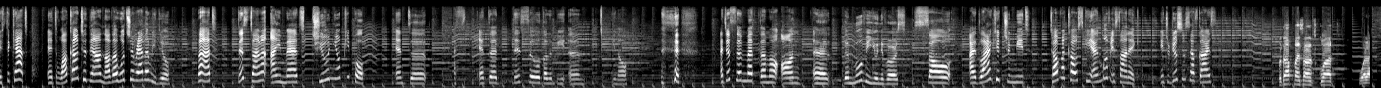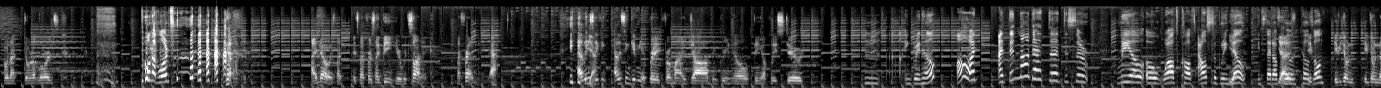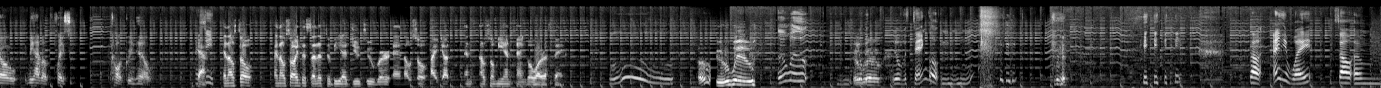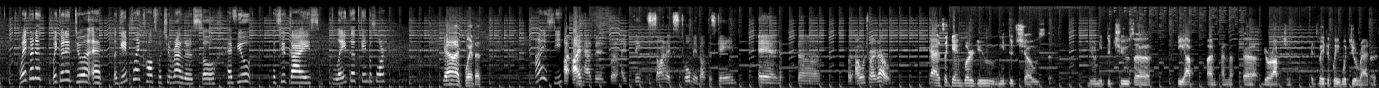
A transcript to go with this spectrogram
I'm Brave, Brave the cat, and welcome to the another Would You Rather video. But this time I met two new people, and uh, and uh, this is gonna be um, you know, I just uh, met them on uh, the movie universe. So I'd like you to meet Tovakowski and Movie Sonic. Introduce yourself, guys. What up, my Sonic Squad? What up, donut, donut lords? Donut Lords. I know it's my it's my first time being here with Sonic, my friend. Yeah. At least Yeah. it can, at least it can give me a break from my job in Green Hill, being a police dude. mm, in Green Hill. Oh, I I didn't know that uh, this uh, real uh, world called also Green Yeah. Hill instead of Yeah, Real Hill if- Zone. If you don't if you don't know, we have a place called Green Hill. I Yeah. see. And also, and also I decided to be a YouTuber, and also I got, and also me and Tangle are a thing. Ooh, Oh, Ooh woo! ooh, ooh. ooh, You're with, woo. you're with Tangle. Mm-hmm. so anyway, so um, we're gonna we're gonna do a, a gameplay called Would You Rather. So have you have you guys played that game before? Yeah, I played it. I see. I, I haven't, but I think Sonic's told me about this game, and uh, I want to try it out. Yeah, it's a game where you need to choose, you need to choose uh the up and, and uh, your option. It's basically would you rather.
